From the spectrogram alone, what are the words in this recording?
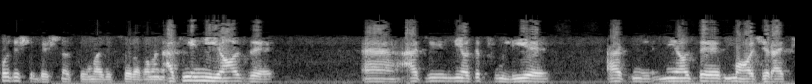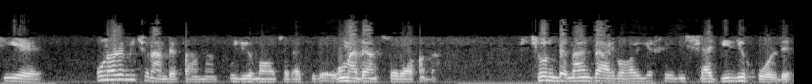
خودش رو بشناسه اومده سراغ من از روی نیازه از روی نیاز پولیه از نیاز مهاجرتیه اونا رو می‌تونم بفهمم پولی و مهاجرتی رو. اومدن سراغ من. چون به من ضربه های خیلی شدیدی خورده.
